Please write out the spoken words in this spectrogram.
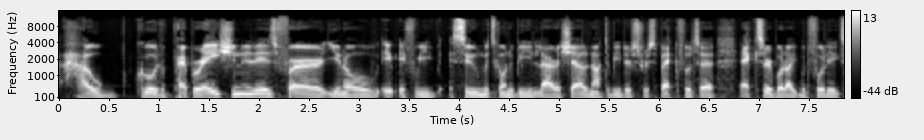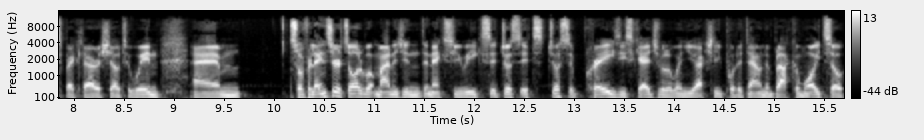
how good preparation it is for you know if, if, we assume it's going to be La Rochelle not to be disrespectful to Exeter but I would fully expect La Rochelle to win um, so for Leinster, it's all about managing the next few weeks. It just it's just a crazy schedule when you actually put it down in black and white. So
